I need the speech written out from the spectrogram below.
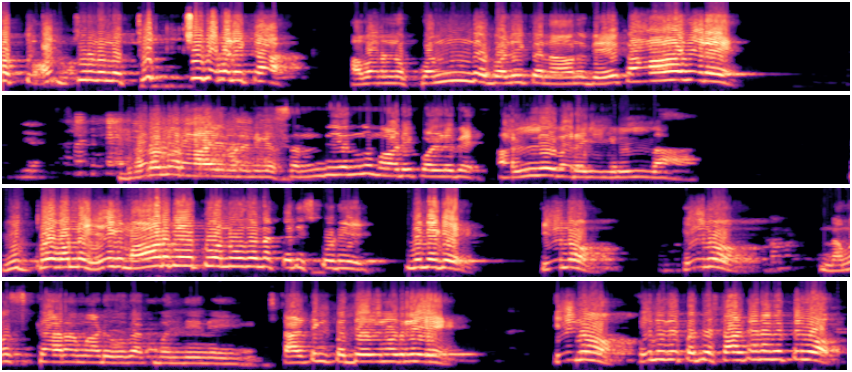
ಮತ್ತು ಅರ್ಜುನನನ್ನು ಚುಚ್ಚಿದ ಬಳಿಕ ಅವನನ್ನು ಕೊಂದ ಬಳಿಕ ನಾನು ಬೇಕಾದರೆ ಧರ್ಮರಾಯನೊಡನಿಗೆ ಸಂಧಿಯನ್ನು ಮಾಡಿಕೊಳ್ಳಿವೆ. ಅಲ್ಲಿವರೆಗೆ ಇಲ್ಲ. ಯುದ್ಧವನ್ನ ಹೇಗೆ ಮಾಡಬೇಕು ಅನ್ನುವುದನ್ನ ಕಲಿಸ್ಕೊಡಿ ನಿಮಗೆ. ಏನು? ಏನು? ನಮಸ್ಕಾರ ಮಾಡಿ ಹೋಗಕ್ ಬಂದೀನಿ. ಸ್ಟಾರ್ಟಿಂಗ್ ಪದ್ಯ ಇದೆ ನೋಡ್ರಿ. ಏನು? ಏನಿದೆ ಪದ್ಯ? ಸ್ಟಾರ್ಟ್ ಏನಾಗುತ್ತೆ ಇದು?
